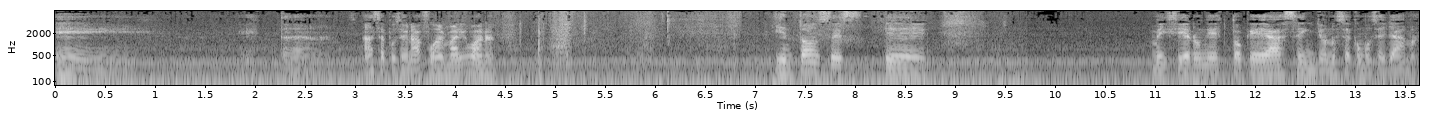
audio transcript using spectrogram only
eh, ah, se pusieron a fumar marihuana. Y entonces eh, me hicieron esto que hacen, yo no sé cómo se llama.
